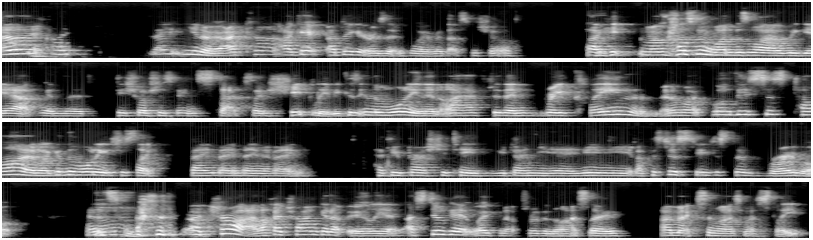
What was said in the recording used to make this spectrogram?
and I, I they, you know, I can't. I get, I do get resentful over it. That's for sure. Like he, my husband wonders why I wig out when the dishwasher's been stacked so shittily because in the morning then I have to then re-clean them. And I'm like, well, this is time. Like in the morning, it's just like bang, bang, bang, bang, bang. Have you brushed your teeth? Have you done your hair? Like it's just you're just a robot. Mm. I try, like I try and get up earlier. I still get woken up through the night, so I maximize my sleep.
